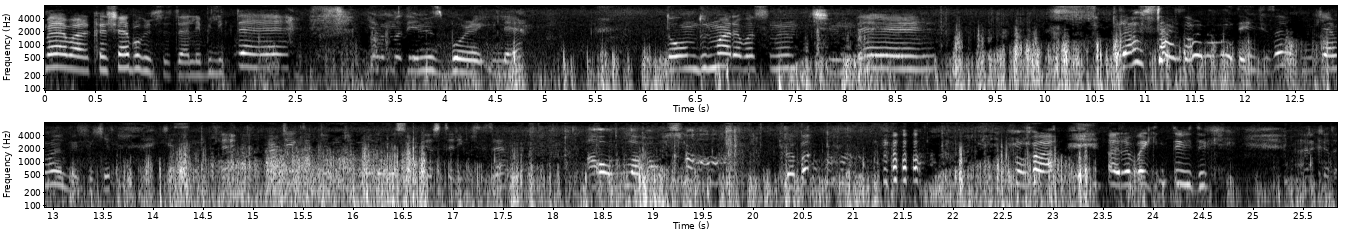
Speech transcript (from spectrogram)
Merhaba arkadaşlar bugün sizlerle birlikte yanımda Deniz Bora ile dondurma arabasının içinde Brawl Stars oynamayı deneyeceğiz. Evet mükemmel bir fikir kesinlikle. Öncelikle dondurma arabasını göstereyim size. Allah Allah. Araba. Araba gitti bir. Arkada.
